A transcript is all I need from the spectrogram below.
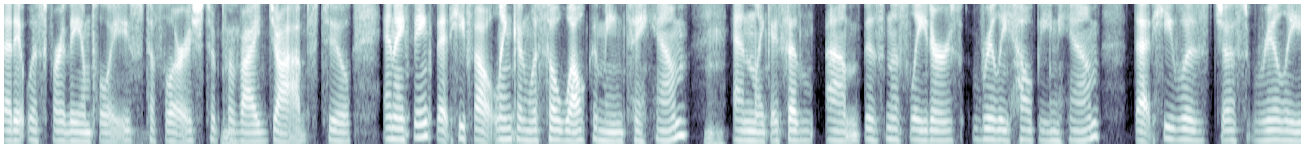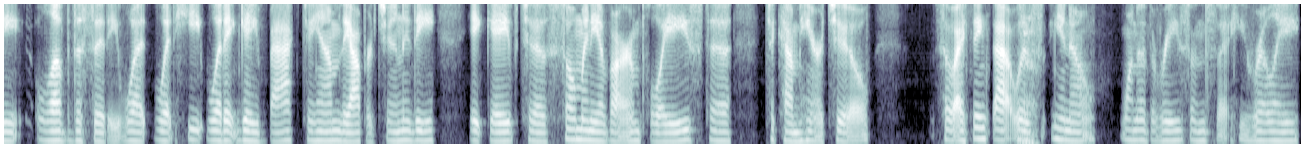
that it was for the employees to flourish, to mm. provide mm. jobs to. And I think that he felt Lincoln was so welcoming to him. Mm. And like I said, um, business leaders really helping him that he was just really loved the city, what, what he, what it gave back to him, the opportunity it gave to so many of our employees to, to come here too. So I think that was, yeah. you know, one of the reasons that he really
